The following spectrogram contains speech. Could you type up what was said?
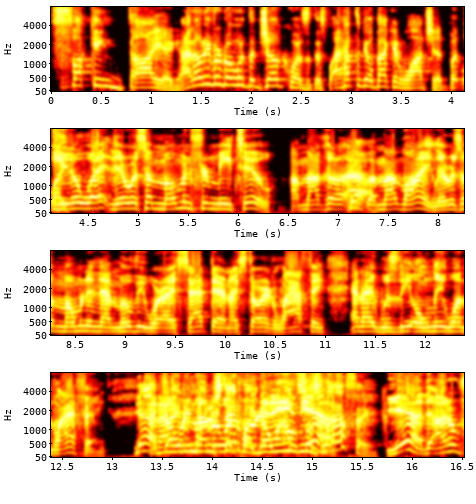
fucking dying. I don't even remember what the joke was at this point. I have to go back and watch it. But like, you know what? There was a moment for me too. I'm not gonna. Yeah. I, am not lying. There was a moment in that movie where I sat there and I started laughing, and I was the only one laughing. yeah, I don't didn't remember what why part no it one is, yeah. laughing. Yeah, I don't.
